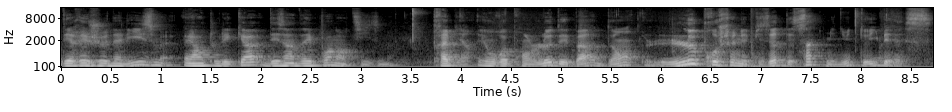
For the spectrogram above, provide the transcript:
des régionalismes et en tous les cas des indépendantismes. Très bien, et on reprend le débat dans le prochain épisode des 5 minutes de IBS.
